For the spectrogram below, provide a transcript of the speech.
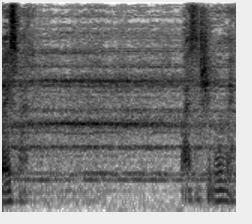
Basement. Why isn't she moving?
